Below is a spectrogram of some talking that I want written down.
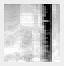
lost.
